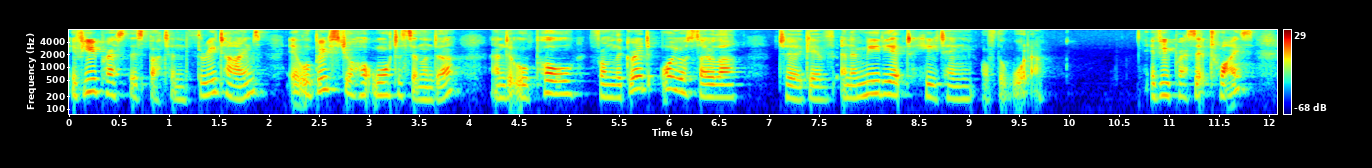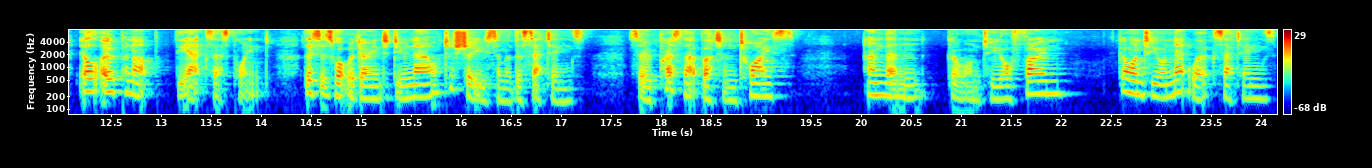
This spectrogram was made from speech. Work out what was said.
If you press this button three times, it will boost your hot water cylinder and it will pull from the grid or your solar to give an immediate heating of the water. If you press it twice, it'll open up the access point. This is what we're going to do now to show you some of the settings. So press that button twice and then go onto your phone, go onto your network settings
